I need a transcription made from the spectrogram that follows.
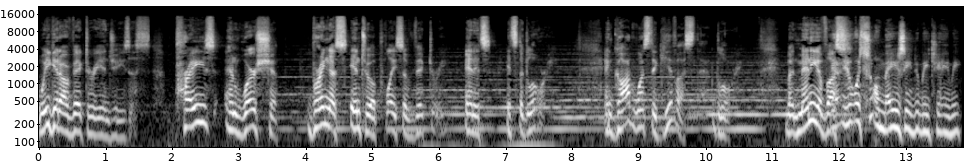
We get our victory in Jesus. Praise and worship bring us into a place of victory, and it's, it's the glory. And God wants to give us that glory. But many of us. It was so amazing to me, Jamie?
